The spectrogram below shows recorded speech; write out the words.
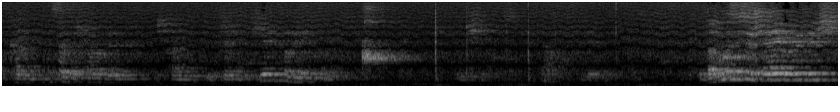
man kann besser der Stange will, ich kann den Flächen hier verlegen und den Schienen. Ja? Und dann muss ich so schnell wie möglich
